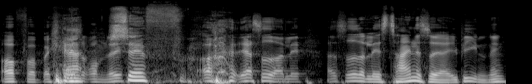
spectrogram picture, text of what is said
op for bagagerummet, Ja, ikke? chef. Og jeg sidder og, læ- jeg sidder og læser tegneserier i bilen, ikke?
